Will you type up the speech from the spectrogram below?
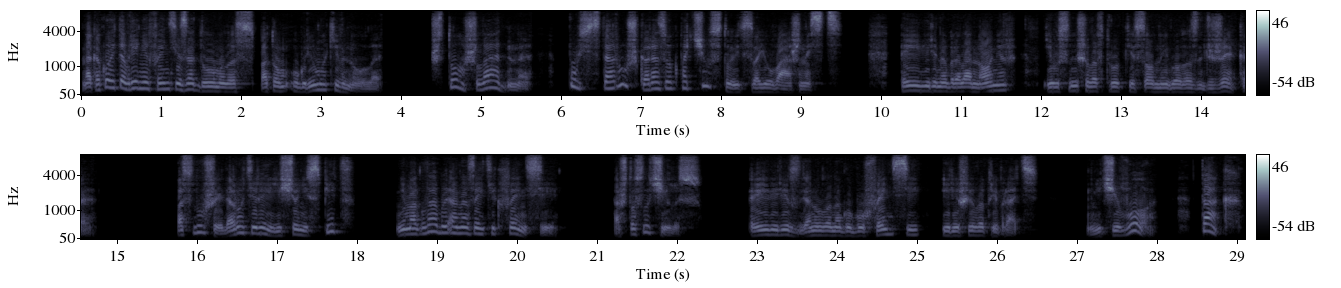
На какое-то время Фэнси задумалась, потом угрюмо кивнула. «Что ж, ладно, пусть старушка разок почувствует свою важность». Эйвери набрала номер и услышала в трубке сонный голос Джека. «Послушай, Дороти Рэй еще не спит? Не могла бы она зайти к Фэнси?» «А что случилось?» Эйвери взглянула на губу Фэнси и решила прибрать. «Ничего, так,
